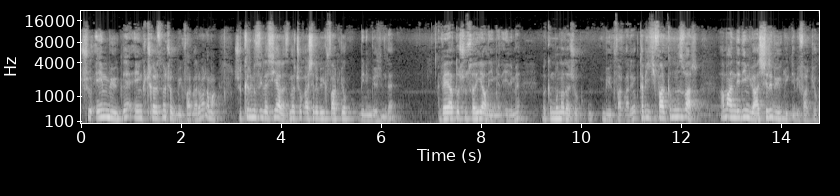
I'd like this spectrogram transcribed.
şu en büyükle en küçük arasında çok büyük farklar var ama şu kırmızı ile siyah arasında çok aşırı büyük fark yok benim gözümde. Veyahut da şu sarıyı alayım yani elime. Bakın bunda da çok büyük farklar yok. Tabii ki farkımız var. Ama hani dediğim gibi aşırı büyüklükte bir fark yok.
